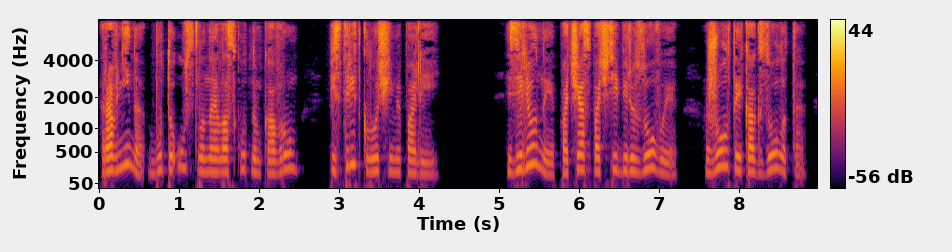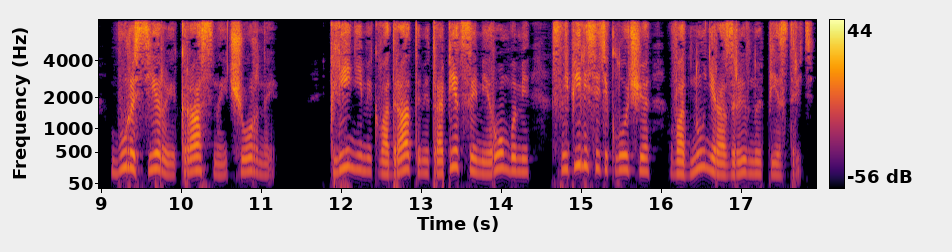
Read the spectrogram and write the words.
Равнина, будто устланная лоскутным ковром, пестрит клочьями полей. Зеленые, подчас почти бирюзовые, желтые, как золото, буро-серые, красные, черные. Клиньями, квадратами, трапециями и ромбами слепились эти клочья в одну неразрывную пестрить.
